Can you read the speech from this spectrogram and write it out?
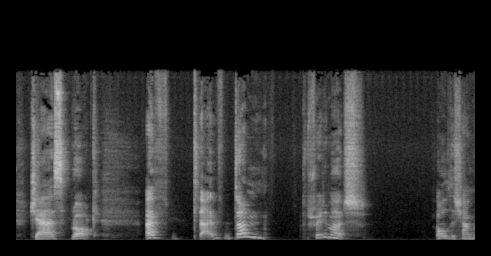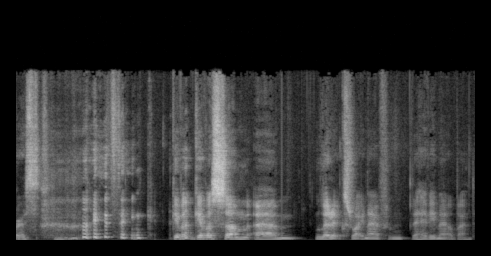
jazz, rock. I've I've done pretty much all the genres. I think Give it, give us some um, lyrics right now from the heavy metal band.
